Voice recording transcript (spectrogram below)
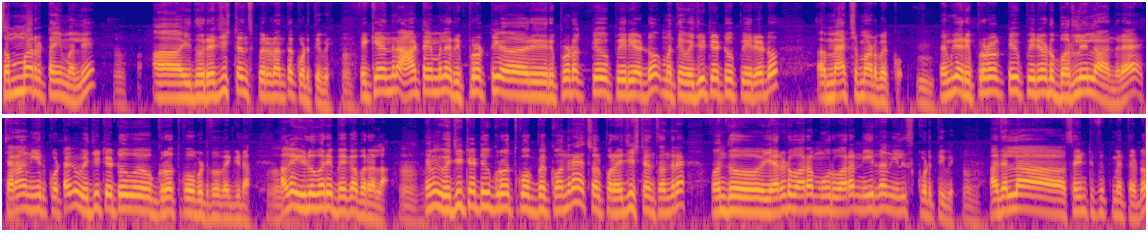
ಸಮ್ಮರ್ ಟೈಮಲ್ಲಿ ಇದು ರೆಸಿಸ್ಟೆನ್ಸ್ ಪೀರಿಯಡ್ ಅಂತ ಕೊಡ್ತೀವಿ. ಏಕೆಂದ್ರೆ ಆ ಟೈಮಲ್ಲಿ ರಿಪ್ರೊಟಿ ರಿಪ್ರೊಡಕ್ಟಿವ್ ಪೀರಿಯಡ್ ಮತ್ತೆ ವೆಜಿಟೇಟಿವ್ ಪೀರಿಯಡು ಮ್ಯಾಚ್ ಮಾಡಬೇಕು. ನಮಗೆ ರಿಪ್ರೊಡಕ್ಟಿವ್ ಪೀರಿಯಡ್ ಬರಲಿಲ್ಲ ಅಂದ್ರೆ ಚೆನ್ನಾಗಿ ನೀರು ಕೊಟ್ಟಾಗ ವೆಜಿಟೇಟಿವ್ ಗ್ರೋತ್ ಹೋಗ್ಬಿಡ್ತದೆ ಗಿಡ. ಆಗ ಇಳುವರಿ ಬೇಗ ಬರಲ್ಲ. ನಮಗೆ ವೆಜಿಟೇಟಿವ್ ಗ್ರೋತ್ ಹೋಗ್ಬೇಕು ಅಂದ್ರೆ ಸ್ವಲ್ಪ ರೆಜಿಸ್ಟೆನ್ಸ್ ಅಂದ್ರೆ ಒಂದು ಎರಡು ವಾರ ಮೂರು ವಾರ ನೀರನ್ನ ನಿಲ್ಲಿಸ್ಕೊಡ್ತೀವಿ ಅದೆಲ್ಲ ಸೈಂಟಿಫಿಕ್ ಮೆಥಡ್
